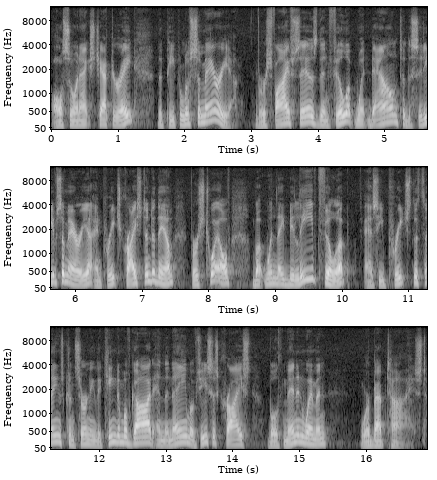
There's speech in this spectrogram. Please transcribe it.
Also in Acts chapter 8, the people of Samaria. Verse 5 says, Then Philip went down to the city of Samaria and preached Christ unto them. Verse 12, But when they believed Philip, as he preached the things concerning the kingdom of God and the name of Jesus Christ, both men and women were baptized.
